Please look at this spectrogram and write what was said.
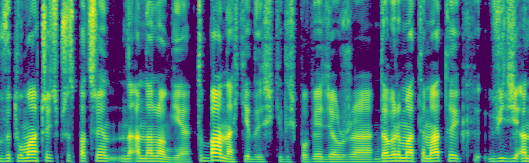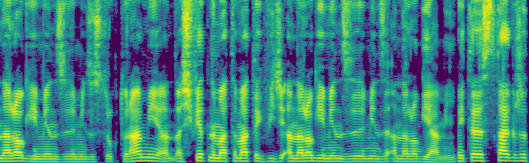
wytłumaczyć przez patrzenie na analogię. To Banach kiedyś, kiedyś powiedział, że dobry matematyk widzi analogię między, między strukturami, a świetny matematyk widzi analogię między, między analogiami. I to jest tak, że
